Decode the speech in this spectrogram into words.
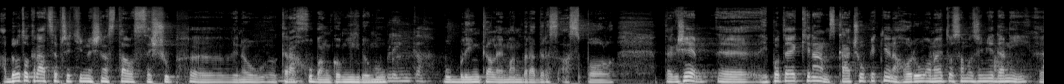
a bylo to krátce předtím, než nastal sešup eh, vinou krachu bankovních domů. Bublinka. Bublinka, Lehman Brothers a spol. Takže eh, hypotéky nám skáčou pěkně nahoru, ono je to samozřejmě daný eh,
